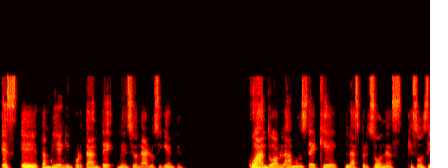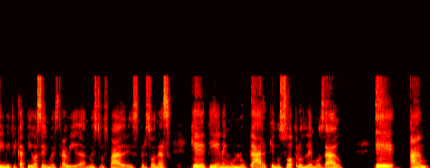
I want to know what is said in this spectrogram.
es eh, también importante mencionar lo siguiente. Cuando hablamos de que las personas que son significativas en nuestra vida, nuestros padres, personas que tienen un lugar que nosotros le hemos dado, eh, han,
